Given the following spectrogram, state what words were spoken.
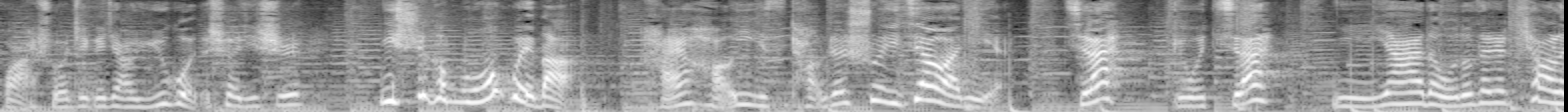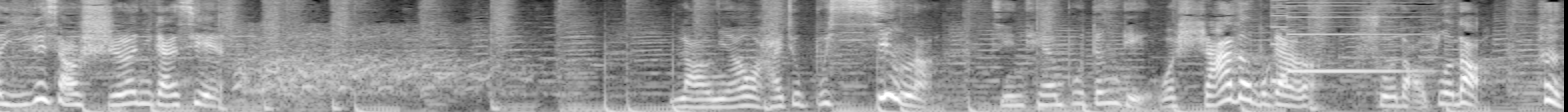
话说这个叫雨果的设计师，你是个魔鬼吧？还好意思躺着睡觉啊你？起来，给我起来！你丫的，我都在这跳了一个小时了，你敢信？老娘我还就不信了，今天不登顶，我啥都不干了，说到做到，哼！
